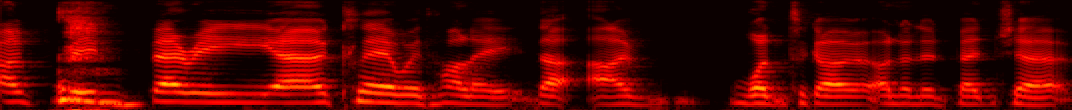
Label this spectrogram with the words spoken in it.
I've been very uh, clear with Holly that I want to go on an adventure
